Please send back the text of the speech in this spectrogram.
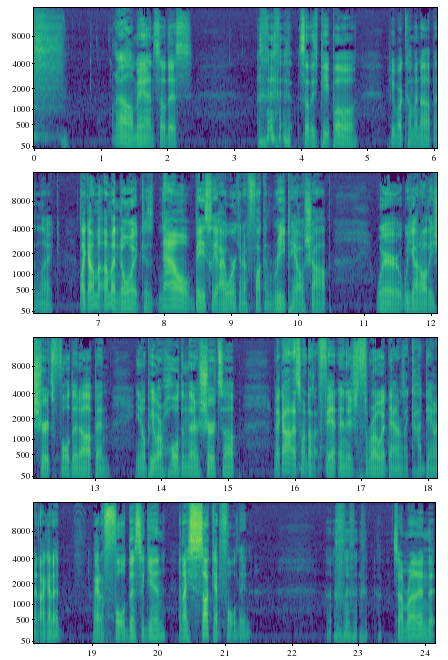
oh man, so this so these people people are coming up and like like I'm I'm annoyed cuz now basically I work in a fucking retail shop where we got all these shirts folded up and you know people are holding their shirts up. Like oh this one doesn't fit. And they just throw it down. It's like god damn it. I gotta i gotta fold this again. And i suck at folding so i'm running the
